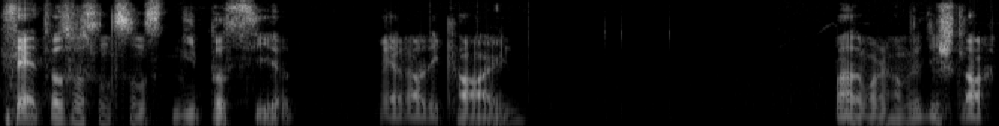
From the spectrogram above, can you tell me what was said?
Ist ja etwas, was uns sonst nie passiert. mehr Radikalen. Warte mal, haben wir die Schlacht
